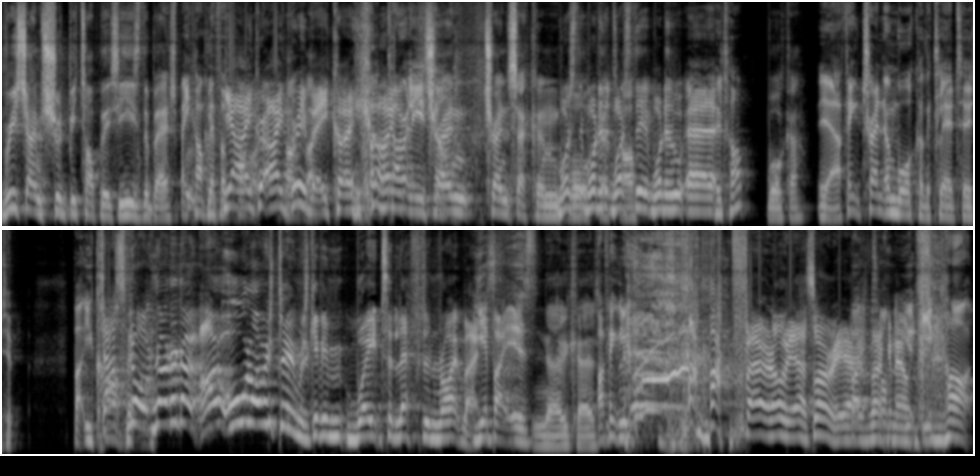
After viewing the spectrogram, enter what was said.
Reece James should be top of this. He's the best. But he can't play football. Yeah, I agree, I agree but he can't. He can't Currently, he's not. Trent, Trent second. what's the, Walker is, what's top. the, what is, uh, Who top? Walker. Yeah, I think Trent and Walker are the clear two. To, but you can't. that's put- not, no, no, no. I, all I was doing was giving weight to left and right back. Yeah, but it is. No, who cares? I think Luke. Fair enough, yeah, sorry. Yeah, but Tom, you, you can't.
